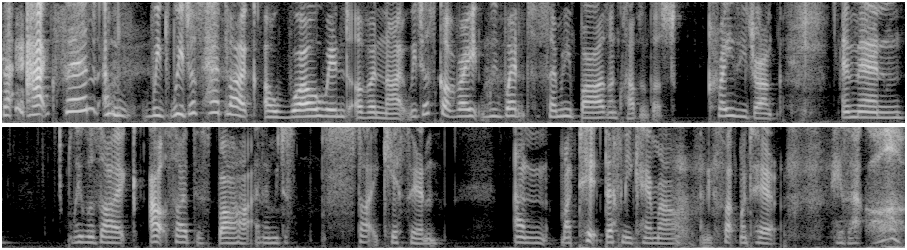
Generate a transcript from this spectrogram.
the accent, and we we just had like a whirlwind of a night. We just got very. We went to so many bars and clubs and got crazy drunk, and then we was like outside this bar, and then we just started kissing, and my tit definitely came out, and he sucked my tit. He's like, "Oh,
